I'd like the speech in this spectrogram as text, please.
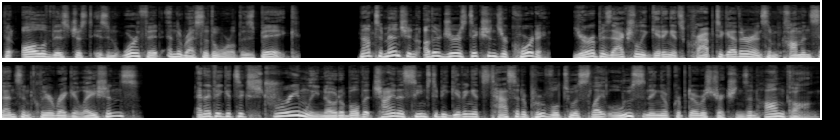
that all of this just isn't worth it and the rest of the world is big. Not to mention, other jurisdictions are courting. Europe is actually getting its crap together and some common sense and clear regulations. And I think it's extremely notable that China seems to be giving its tacit approval to a slight loosening of crypto restrictions in Hong Kong.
